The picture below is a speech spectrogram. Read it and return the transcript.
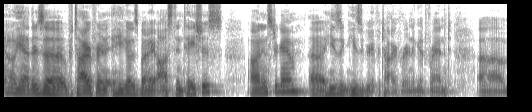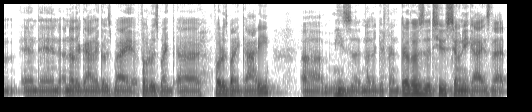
Oh yeah, there's a photographer. He goes by Ostentatious on Instagram. Uh, he's a he's a great photographer and a good friend. Um, and then another guy that goes by photos by uh, photos by Gotti. Um, he's another good friend. They're, those are the two Sony guys that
